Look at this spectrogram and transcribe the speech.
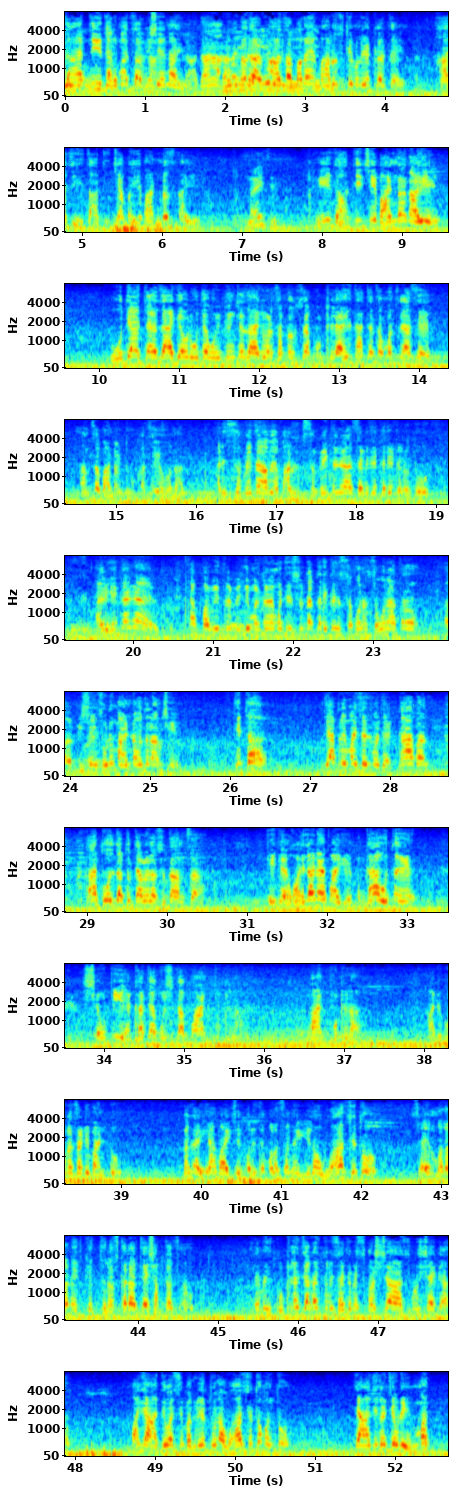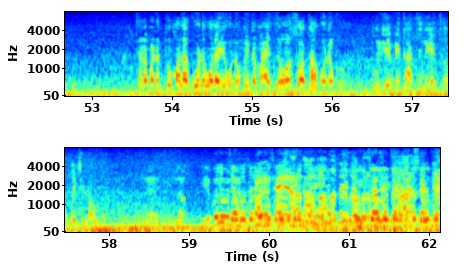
जाती. धर्माचा विषय नाही. बघा माझा मला एक माणूस की म्हणून एक कळतंय. हा जी ही जातीच्या भाई भांडणच नाहीये. ही जातीची भांडणं नाही उद्या त्या जागेवर उद्या उलकेंच्या जागेवर समजा दुसऱ्या कुठल्याही खात्याचा मंत्री असेल आमचा भांडण ठोकाचा हे होणार. आणि संविधान आम्ही- माणूस संवेदना संविधान कधी ठरवतो? आणि हे काय नाही? त्या पवित्र विधिमंडळामध्ये सुद्धा कधी कधी समोर समोर आता विषय सोडून भांडणं होतं ना आमची. तिथं त्या प्रेमाइसेस मध्ये का मग का तोल जातो त्यावेळेला सुद्धा आमचा? ठीक आहे व्हायला नाही पाहिजे. पण काय होतंय? शेवटी एखाद्या गोष्टीचा बाण तुटला बाण फुटला. आम्ही कुणासाठी भांडतो? बघा ह्या बाईची परिस्थिती मला सांगा हिला वास येतो? साहेब मला ना इतके तिरस्कार आहे त्या शब्दाचा. नाही म्हणजे कुठल्या जगात तुम्ही सांगता स्पर्श अस्पृश्य आहे का? माझ्या आदिवासी बघले तुला वास येतो म्हणतो. त्या आजीकडची एवढी हिंमत. त्याला म्हणत तू मला गोड बोला येऊ नको इथं. माझ्या जवळ सुद्धा थांबू नको. तुझी मी खाते नाही चौकशी लावलं नाही.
